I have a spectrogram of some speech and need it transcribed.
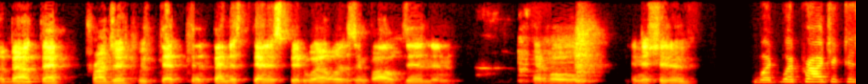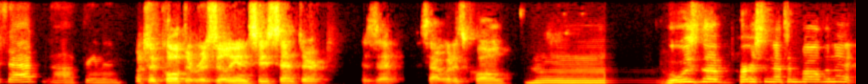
about that project with that that Dennis Dennis Bidwell is involved in and that whole initiative? What, what project is that, uh, Freeman? What's it called? The Resiliency Center? Is that is that what it's called? mm, who is the person that's involved in it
